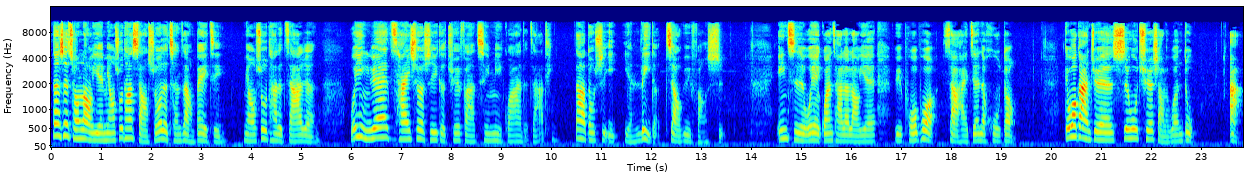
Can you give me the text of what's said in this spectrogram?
但是从老爷描述他小时候的成长背景，描述他的家人，我隐约猜测是一个缺乏亲密关爱的家庭，大都是以严厉的教育方式。因此，我也观察了老爷与婆婆、小孩间的互动，给我感觉似乎缺少了温度啊。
